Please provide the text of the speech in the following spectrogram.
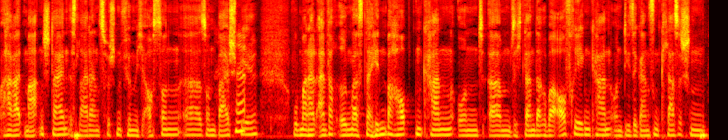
Harald Martenstein ist leider inzwischen für mich auch so ein, äh, so ein Beispiel, wo man halt einfach irgendwas dahin behaupten kann und ähm, sich dann darüber aufregen kann und diese ganzen klassischen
